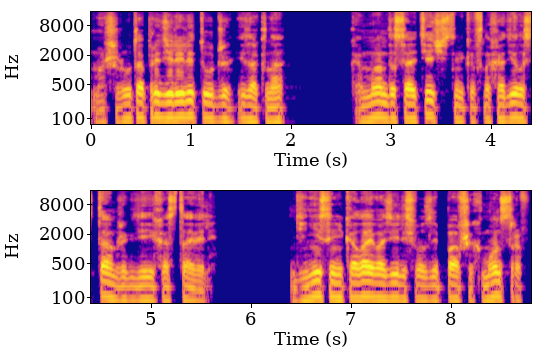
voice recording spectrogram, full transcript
Маршрут определили тут же, из окна. Команда соотечественников находилась там же, где их оставили. Денис и Николай возились возле павших монстров.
